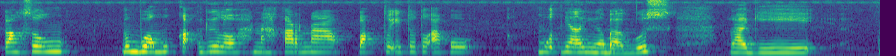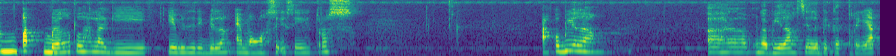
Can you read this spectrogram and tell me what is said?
langsung membuang muka gitu loh. Nah karena waktu itu tuh aku moodnya lagi nggak bagus lagi empat banget lah lagi ya bisa dibilang emosi sih. Terus aku bilang eh, nggak uh, bilang sih lebih ke teriak.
